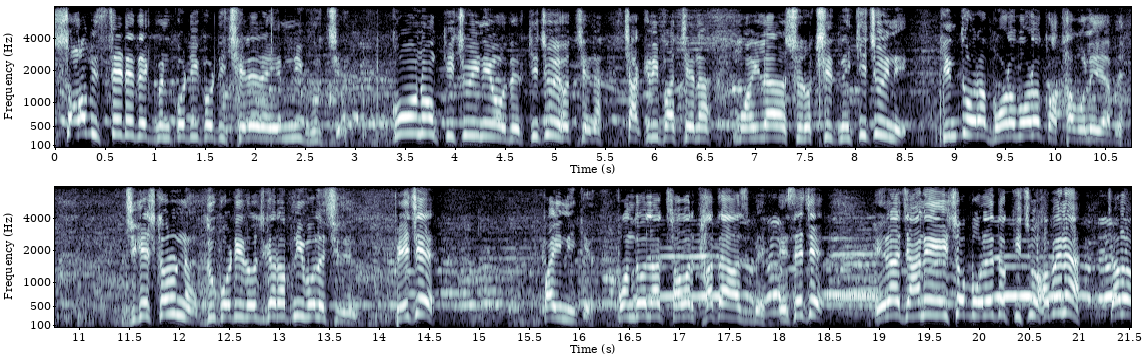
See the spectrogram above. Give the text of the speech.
সব স্টেটে দেখবেন কোটি কোটি ছেলেরা এমনি ঘুরছে। কোনো কিছুই নেই ওদের, কিছুই হচ্ছে না। চাকরি পাচ্ছে না মহিলারা সুরক্ষিত নেই, কিছুই নেই। কিন্তু ওরা বড় বড় কথা বলে যাবে। জিজ্ঞেস করুন না, দু কোটি রোজগার আপনি বলেছিলেন। পেয়েছে? পাইনি কে পনেরো লাখ সবার খাতা আসবে। এসেছে? এরা জানে, এইসব বলে তো কিছু হবে না। চলো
